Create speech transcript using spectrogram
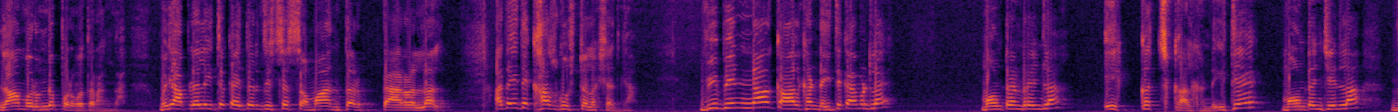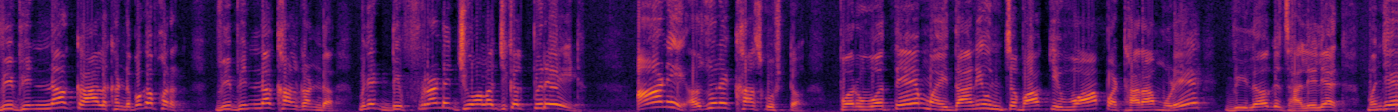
लांब अरुंद पर्वतरांगा. म्हणजे आपल्याला इथं काहीतरी दिसतं समांतर पॅरलल आता इथे खास गोष्ट लक्षात घ्या. विभिन्न कालखंड इथे काय म्हटलंय? माउंटन रेंजला एकच कालखंड. इथे माउंटन चेनला विभिन्न कालखंड. बघा फरक. विभिन्न कालखंड. म्हणजे डिफरंट जिओलॉजिकल पिरियड आणि अजून एक खास गोष्ट. पर्वते मैदानी उंच भाग किंवा पठारामुळे विलग झालेले आहेत. म्हणजे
